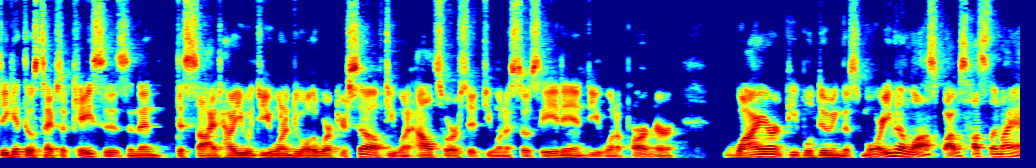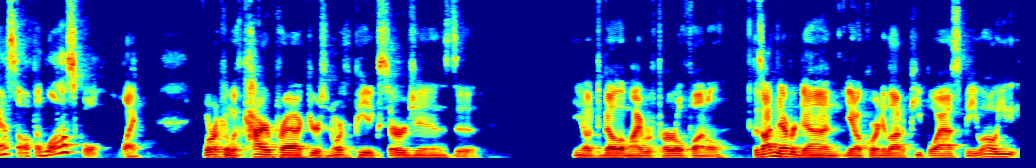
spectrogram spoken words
to get those types of cases and then decide how you do you want to do all the work yourself? Do you want to outsource it? Do you want to associate in? Do you want to partner? Why aren't people doing this more? Even in law school i was hustling my ass off in law school like working with chiropractors and orthopedic surgeons to you know develop my referral funnel. Because i've never done you know Courtney a lot of people ask me oh you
